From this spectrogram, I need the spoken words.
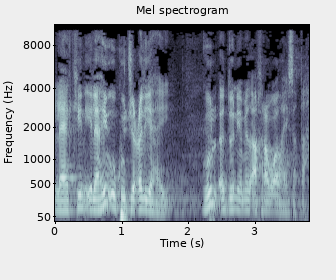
laakiin ilaahay uu ku jecel yahay guul adduunya mid akhraba waad haysataa.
